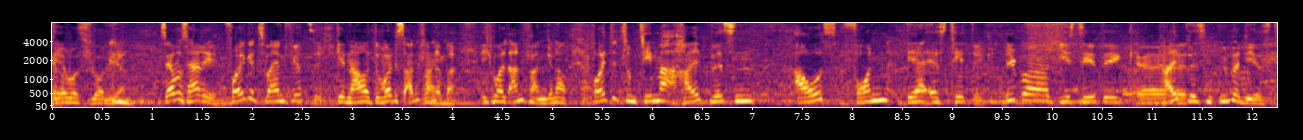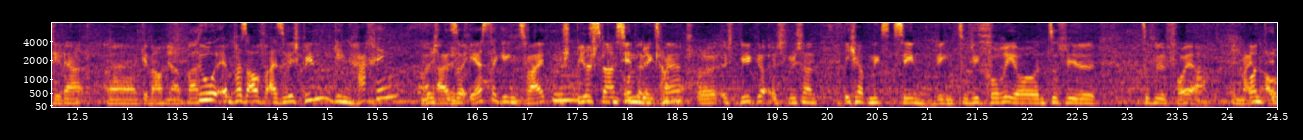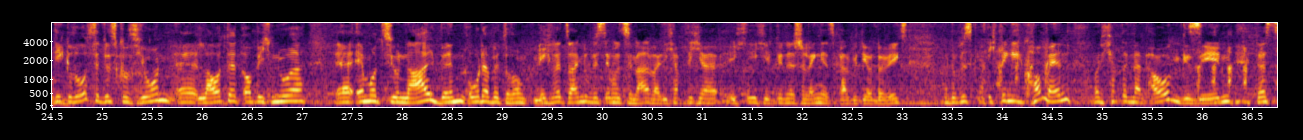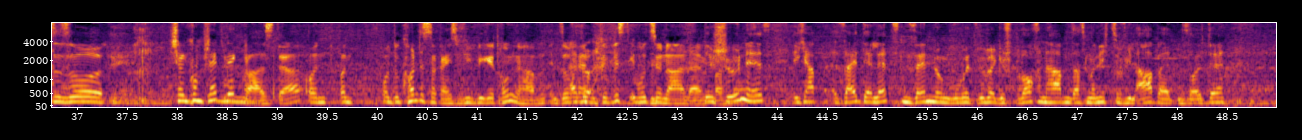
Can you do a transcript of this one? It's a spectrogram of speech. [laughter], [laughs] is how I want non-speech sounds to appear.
Servus Florian. Servus Harry. Folge 42. Genau, du wolltest anfangen. Wunderbar. Ich wollte anfangen, genau. Heute zum Thema Halbwissen aus von der Ästhetik. Über die Ästhetik. Äh, Halbwissen über die Ästhetik. Ja, äh, genau. Ja, passt. du, äh, pass auf, also wir spielen gegen Haching. Richtig. Also erster gegen zweiten. Spielstand nichts unbekannt. mehr. Äh, Spiel, Spielstand, ich habe nichts gesehen, wegen zu viel Choreo und zu viel, zu viel Feuer in meinen Und Augen. die große Diskussion äh, lautet, ob ich nur äh, emotional bin oder betrunken. Ich würde sagen, du bist emotional, weil ich habe dich ja, ich, ich, bin ja schon länger jetzt gerade mit dir unterwegs und du bist, ich bin gekommen und ich habe in deinen Augen gesehen, dass du so schon komplett weg warst, ja, und, und, und du konntest noch gar nicht so viel Bier getrunken haben. Insofern, Also, du bist emotional [laughs] einfach. Das Schöne ist, ich habe seit der letzten Sendung, wo wir darüber gesprochen haben, dass man nicht so viel arbeiten sollte,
